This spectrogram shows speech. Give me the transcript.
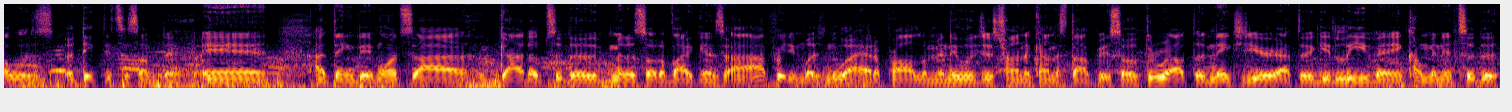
was addicted to something. And I think that once I got up to the Minnesota Vikings, I, I pretty much knew I had a problem and it was just trying to kind of stop it. So throughout the next year after I get leaving and coming into the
